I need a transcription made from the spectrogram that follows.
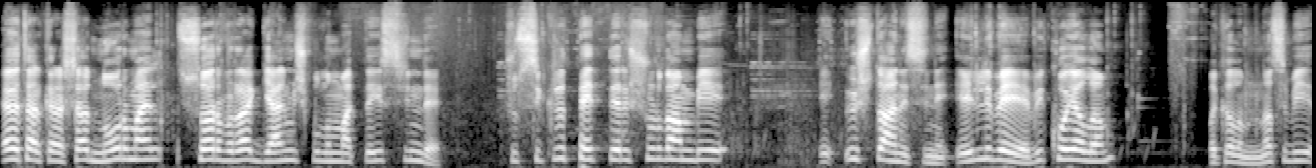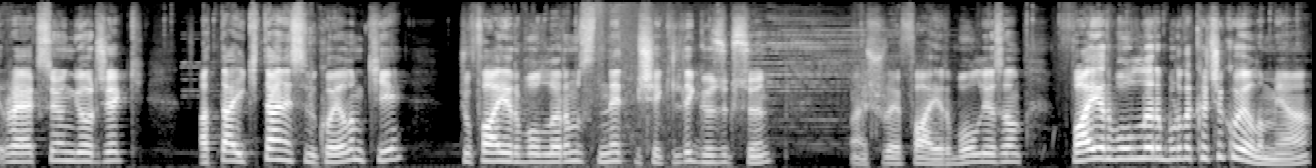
Evet arkadaşlar normal server'a gelmiş bulunmaktayız. Şimdi şu secret petleri şuradan bir 3 tanesini 50B'ye bir koyalım. Bakalım nasıl bir reaksiyon görecek. Hatta 2 tanesini koyalım ki şu fireball'larımız net bir şekilde gözüksün. Ben şuraya fireball yazalım. Fireball'ları burada kaça koyalım ya?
